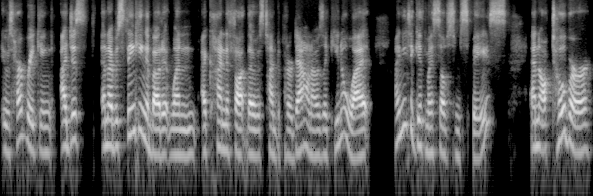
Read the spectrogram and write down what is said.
it was heartbreaking. I just, and I was thinking about it when I kind of thought that it was time to put her down. I was like, you know what? I need to give myself some space. And October,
